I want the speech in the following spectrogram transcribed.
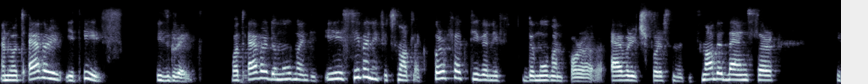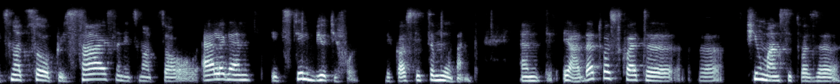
and whatever it is, is great whatever the movement it is, even if it's not like perfect, even if the movement for an average person, it's not a dancer, it's not so precise and it's not so elegant, it's still beautiful because it's a movement. And yeah, that was quite a, a few months. It was a,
